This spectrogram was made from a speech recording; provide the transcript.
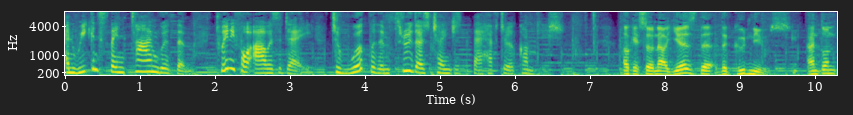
And we can spend time with them 24 hours a day to work with them through those changes that they have to accomplish. Okay, so now here's the, the good news. Anton,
